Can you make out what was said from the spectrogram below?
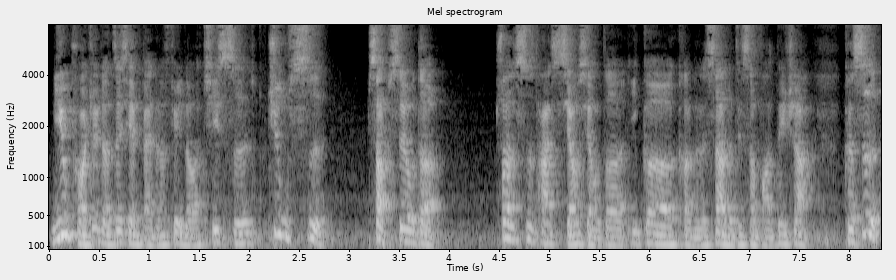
new project 的这些 benefit 哦，其实就是 subsale 的。算是它小小的一个可能是它的 disadvantage 啦，可是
